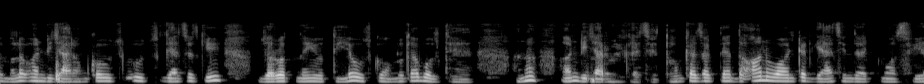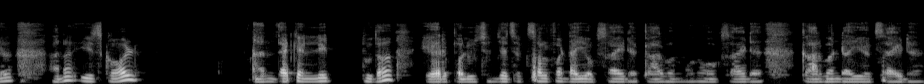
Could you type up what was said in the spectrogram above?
मतलब अनडिजायर हमको उस, उस गैसेस की ज़रूरत नहीं होती है उसको हम लोग क्या बोलते हैं है ना? अनडिजायरेबल गैसेस तो हम कह सकते हैं the unwanted gas in the atmosphere है ना? Is called and that can lead to the air pollution जैसे सल्फ़र डाइऑक्साइड है कार्बन मोनोऑक्साइड है कार्बन डाइऑक्साइड है,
